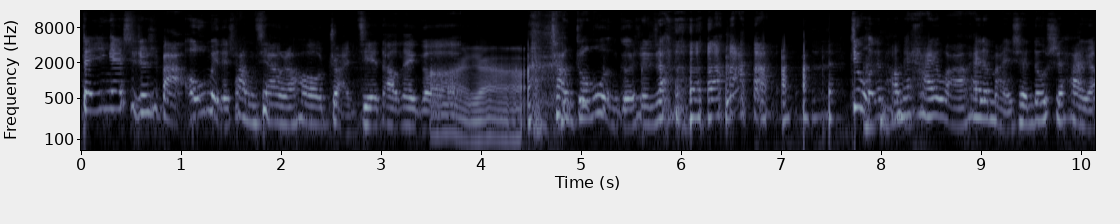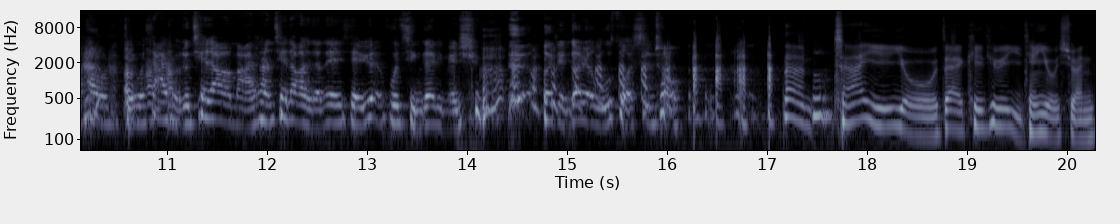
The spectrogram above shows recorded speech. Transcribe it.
但应该是就是把欧美的唱腔，然后转接到那个哎呀，唱中文歌身上。就我在旁边嗨完，嗨的满身都是汗，然后结果下一首就切到了马上切到你的那些怨妇情歌里面去，我整个人无所适从。那陈阿姨有在 KTV 以前有喜欢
